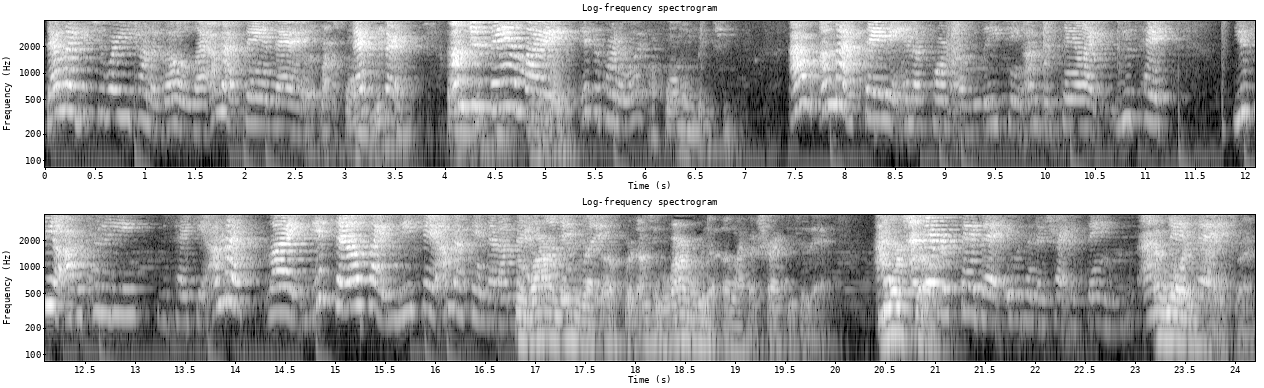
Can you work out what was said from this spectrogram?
That might get you where you're trying to go. Like I'm not saying that. That's like a form That's of certain. leeching. I'm just saying like it's a form of what? a form of leeching. I'm, I'm not saying it in a form of leeching. I'm just saying like you take, you see an opportunity, you take it. I'm not like it sounds like leeching. I'm not saying that I'm But why are women? but Of course, I'm saying why are women uh, like attracted to that? I, more I so. never said that it was an attractive thing. I I'm said that enticed, right?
